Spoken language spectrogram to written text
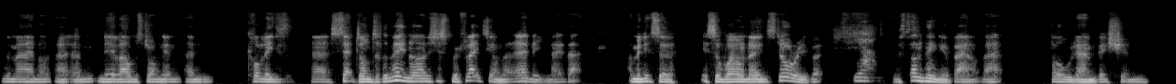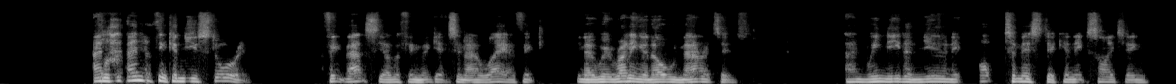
the man uh, um, Neil Armstrong and, and colleagues uh, stepped onto the moon, and I was just reflecting on that earlier. You know that. I mean, it's a it's a well known story, but yeah, there's something about that bold ambition, and yeah. and I think a new story. I think that's the other thing that gets in our way. I think you know, we're running an old narrative and we need a new and optimistic and exciting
